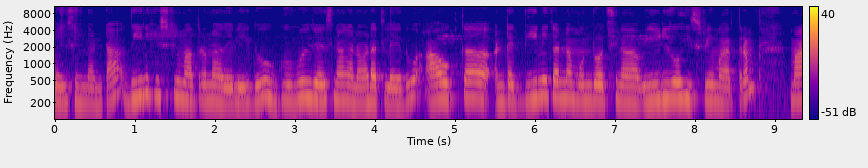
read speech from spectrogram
వెలిసిందంట. దీని హిస్టరీ మాత్రం నాకు తెలియదు గూగుల్ చేసినా కనబడట్లేదు. ఆ ఒక్క అంటే దీనికన్నా ముందు వచ్చిన వీడియో హిస్టరీ మాత్రం మా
